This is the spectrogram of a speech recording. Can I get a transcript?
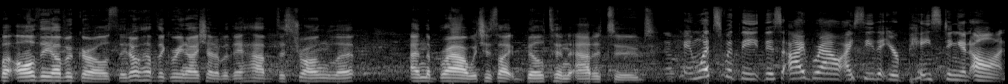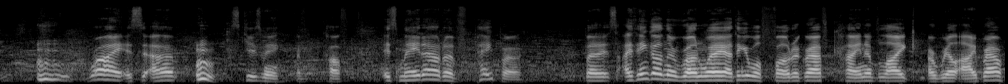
but all the other girls, they don't have the green eyeshadow, but they have the strong lip and the brow, which is like built-in attitude. Okay, and what's with the this eyebrow? I see that you're pasting it on. Right. It's uh, excuse me, I've coughed. It's made out of paper, but it's. I think on the runway, I think it will photograph kind of like a real eyebrow.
